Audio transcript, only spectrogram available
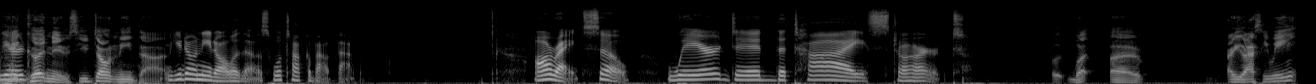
Hey, we're good news. You don't need that. you don't need all of those. We'll talk about that. All right. So where did the tie start? Uh, What? Uh, are you asking me?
